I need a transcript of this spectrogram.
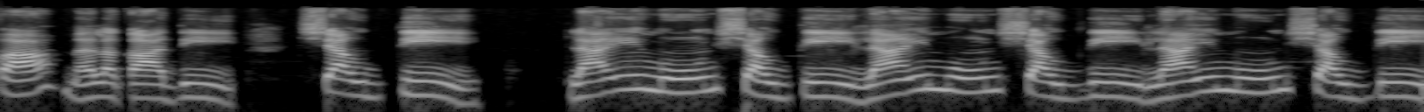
ဖာမလကာသည်ရှောက်သည်လိုင်းမွန်ရှောက်သည်လိုင်းမွန်ရှောက်သည်လိုင်းမွန်ရှောက်သည်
